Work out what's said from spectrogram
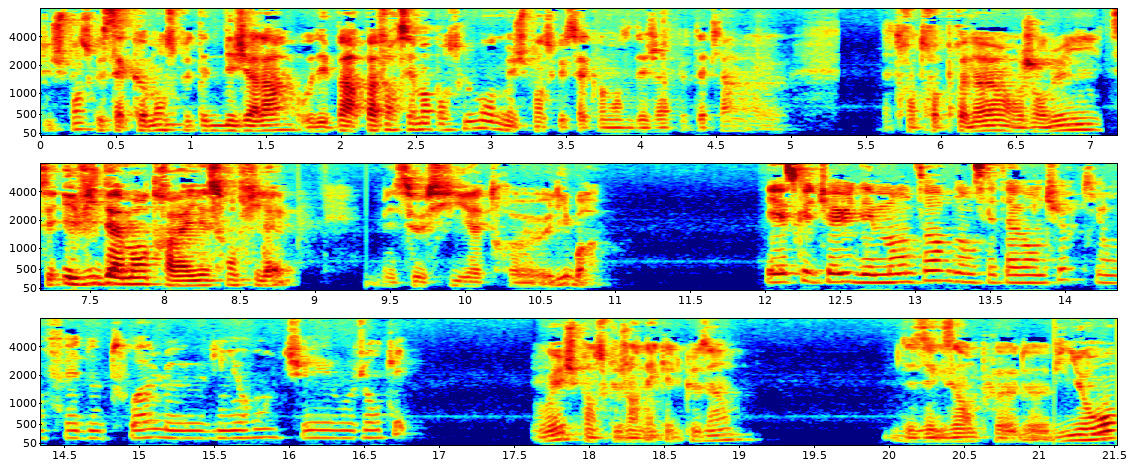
Je pense que ça commence peut-être déjà là au départ, pas forcément pour tout le monde, mais je pense que ça commence déjà peut-être là. Euh, être entrepreneur aujourd'hui, c'est évidemment travailler sans filet, mais c'est aussi être euh, libre. Et est-ce que tu as eu des mentors dans cette aventure qui ont fait de toi le vigneron que tu es aujourd'hui? Oui, je pense que j'en ai quelques-uns. Des exemples de vignerons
